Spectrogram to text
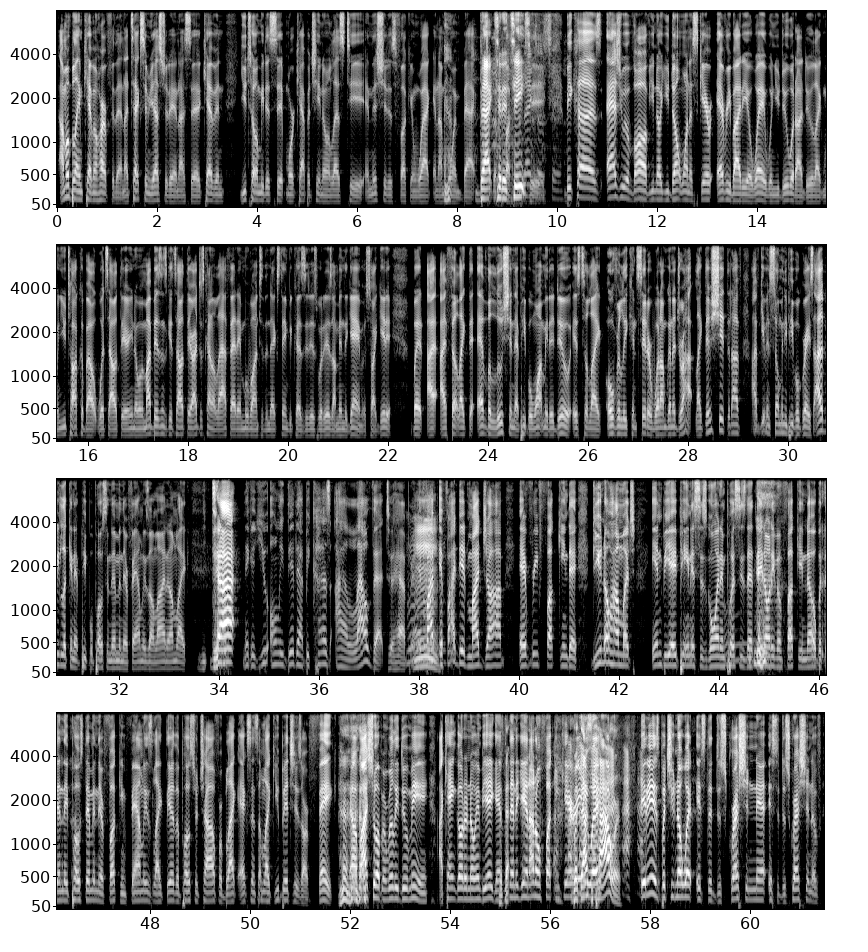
I'm gonna blame Kevin Hart for that. And I texted him yesterday and I said, Kevin, you told me to sip more cappuccino and less tea, and this shit is fucking whack, and I'm going back Back to the fucking tea? Back to the tea. because as you evolve, you know, you don't want to scare everybody away when you do what I do. Like when you talk about what's out there, you know, when my business gets out there, I just kind of laugh at it and move on to the next thing because it is what it is. I'm in the game, so I get it. But I, I felt like the evolution that people want me to do is to like overly consider what I'm gonna drop. Like there's shit that I've I've given so many people grace. I'd be looking at people posting them and their families online, and I'm like, Yeah. nigga, you only did that because I allowed that to happen. If I mm. if I did my job every fucking day, do you know how much NBA penis is going in pussies that they don't even fucking know, but then they post them in their fucking families like they're the poster child for black excellence. I'm like, you bitches are fake. Now, if I show up and really do me, I can't go to no NBA games. But, that- then again, I don't fucking care. But that's power. It is, but you know what? It's the discretion. It's the discretion of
